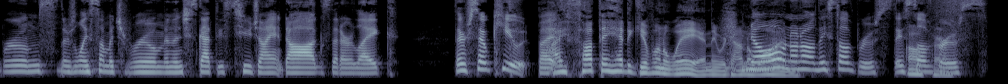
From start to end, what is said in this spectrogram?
rooms, there's only so much room. And then she's got these two giant dogs that are like, they're so cute, but I thought they had to give one away, and they were down to no, one. no, no, they still have Bruce. They still have Okay. Bruce.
